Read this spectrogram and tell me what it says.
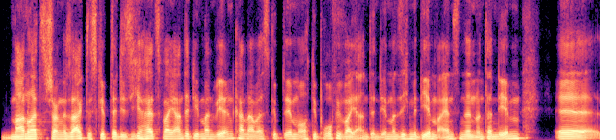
Manu hat es schon gesagt, es gibt ja die Sicherheitsvariante, die man wählen kann, aber es gibt eben auch die Profi-Variante, indem man sich mit jedem einzelnen Unternehmen äh,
